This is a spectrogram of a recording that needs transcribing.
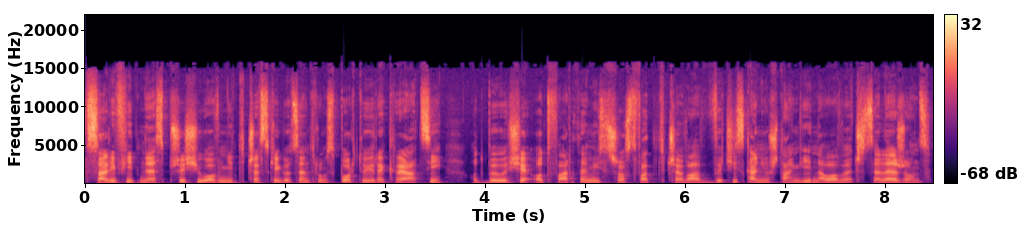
W sali fitness przy siłowni Tczewskiego Centrum Sportu i Rekreacji odbyły się otwarte Mistrzostwa Tczewa w wyciskaniu sztangi na ławeczce leżąc.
